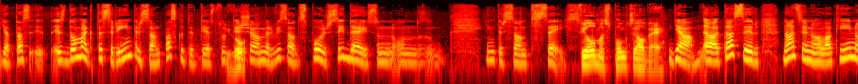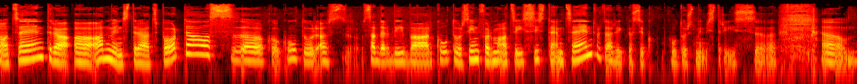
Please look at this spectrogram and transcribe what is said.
Ja tas, es domāju, ka tas ir interesanti. Paskatieties, tur jo. tiešām ir visādas spožas idejas un, un interesantas sejas. Filmas.lv. Jā, tas ir Nacionālā kino centra administrēts portāls kultūra sadarbībā ar kultūras informācijas sistēmu centru, tā arī tas ir kultūras ministrijas. Um,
